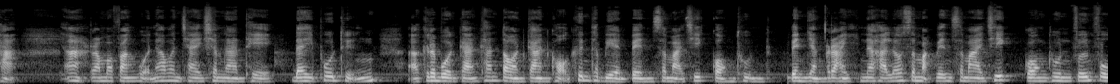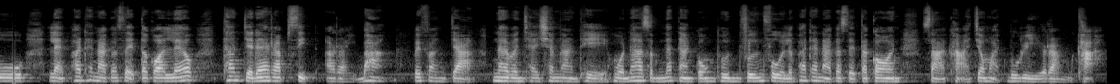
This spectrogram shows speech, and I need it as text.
ค่ะอะเรามาฟังหัวหน้าวันชัยชำนาญเทคได้พูดถึงกระบวนการขั้นตอนการขอขึ้นทะเบียนเป็นสมาชิกกองทุนเป็นอย่างไรนะคะแล้วสมัครเป็นสมาชิกกองทุนฟื้นฟู และพัฒนาเกษตรกรแล้ว ท่านจะได้รับสิทธิ์อะไรบ้าง ไปฟังจากนายวันชัยชำนาญเท หัวหน้าสำนักงานกองทุนฟื้นฟู และพัฒนาเกษตรกร สาขาจังหวัดบุรีรัมย์ค่ะ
